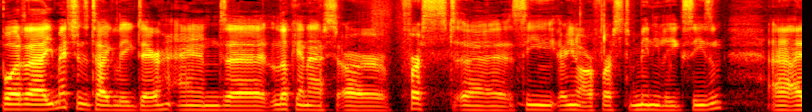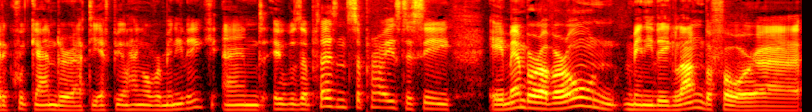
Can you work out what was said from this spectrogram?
But uh, you mentioned the Tiger League there, and uh, looking at our first uh, see, or, you know, our first mini league season, uh, I had a quick gander at the FPL Hangover mini league, and it was a pleasant surprise to see a member of our own mini league long before, uh,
